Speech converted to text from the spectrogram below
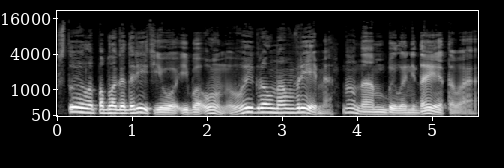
Стоило поблагодарить его, ибо он выиграл нам время, но нам было не до этого.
